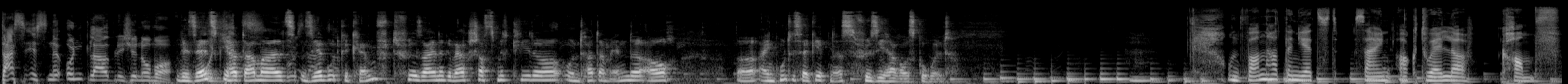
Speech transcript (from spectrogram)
Das ist eine unglaubliche Nummer. Weselski hat damals sehr gut gekämpft für seine Gewerkschaftsmitglieder und hat am Ende auch äh, ein gutes Ergebnis für sie herausgeholt. Und wann hat denn jetzt sein aktueller Kampf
